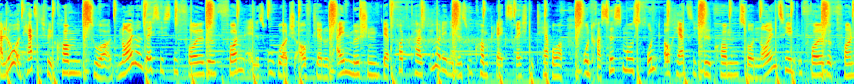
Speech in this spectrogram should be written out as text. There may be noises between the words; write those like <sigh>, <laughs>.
Hallo und herzlich willkommen zur 69. Folge von NSU Watch Aufklären und Einmischen, der Podcast über den NSU-Komplex, rechten Terror und Rassismus und auch herzlich willkommen zur 19. Folge von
